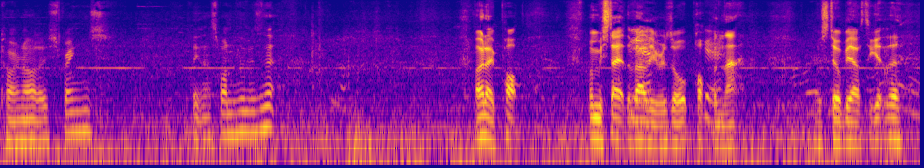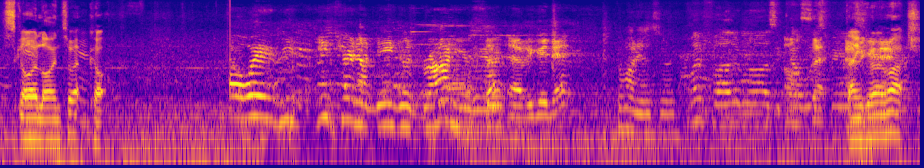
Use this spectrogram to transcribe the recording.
Coronado Springs. I think that's one of them, isn't it? Oh no, Pop. When we stay at the Yeah. Valley Resort, Pop and that, we'll still be able to get the skyline to Yeah. Epcot. Oh wait, he, he's trying out dangerous Braun here tonight. Have a good day. Come on in, sir. My father-in-law is a All Cowboys fan. Thank you very much.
